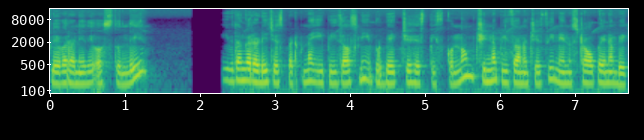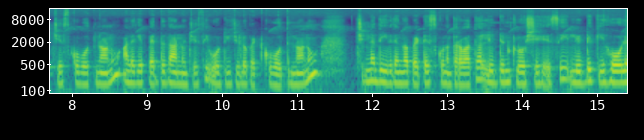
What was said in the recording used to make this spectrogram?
ఫ్లేవర్ అనేది వస్తుంది. ఈ విధంగా రెడీ చేసి పెట్టుకున్న ఈ పిజ్జాస్ని ఇప్పుడు బేక్ చేసేసి తీసుకుందాం. చిన్న పిజ్జాను వచ్చేసి నేను స్టవ్ పైన బేక్ చేసుకోబోతున్నాను అలాగే పెద్దదాన్ని వచ్చేసి ఓటీజీలో పెట్టుకోబోతున్నాను. చిన్నది ఈ విధంగా పెట్టేసుకున్న తర్వాత లిడ్ని క్లోజ్ చేసేసి లిడ్కి హోల్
